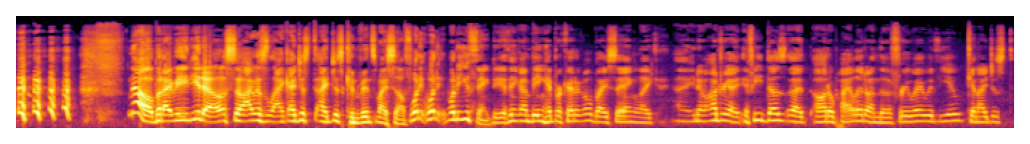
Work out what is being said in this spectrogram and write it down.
No, but I mean, you know, so I was like, I just, I just convinced myself. What, what, what do you think? Do you think I'm being hypocritical by saying like, uh, you know, Audrey, if he does that autopilot on the freeway with you, can I just,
